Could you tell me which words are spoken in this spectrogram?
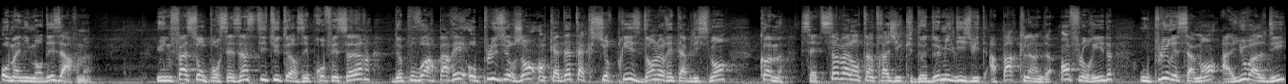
au maniement des armes. Une façon pour ces instituteurs et professeurs de pouvoir parer au plus urgent en cas d'attaque surprise dans leur établissement, comme cette Saint-Valentin tragique de 2018 à Parkland en Floride ou plus récemment à Uvalde,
